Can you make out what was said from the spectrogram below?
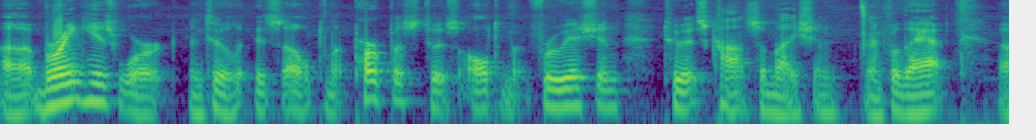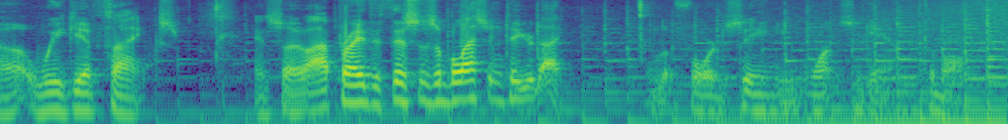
uh, bring His work until its ultimate purpose, to its ultimate fruition, to its consummation. And for that, uh, we give thanks. And so I pray that this is a blessing to your day. I look forward to seeing you once again tomorrow.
